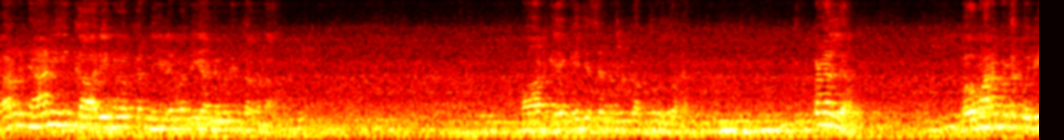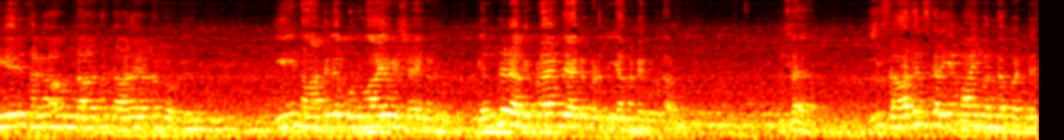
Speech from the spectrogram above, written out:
കാരണം ഞാൻ ഈ കാര്യങ്ങളൊക്കെ നിരവധി അനവധി തവണ കെ കെ ജി സെന്ററിൽ കത്ത് കൊടുത്തതാണ് ഇപ്പോഴല്ല. ബഹുമാനപ്പെട്ട കുരിയേരി സഖാവ് ഉണ്ടാകുന്ന കാലഘട്ടം തൊട്ട് ഈ നാട്ടിലെ പൊതുവായ വിഷയങ്ങൾ എന്തൊരു അഭിപ്രായം രേഖപ്പെടുത്തി ഞാൻ കണ്ടേ കൊടുക്കാറുണ്ട്? മനസ്സിലായോ? ഈ സാധൻസ്കറിയുമായി ബന്ധപ്പെട്ട്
